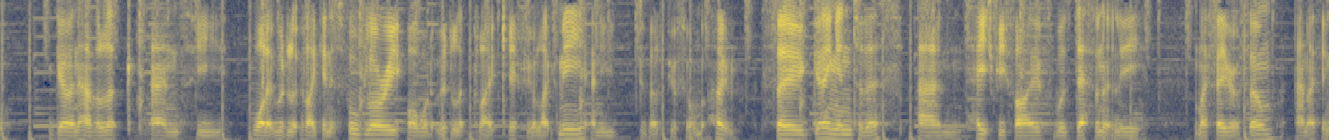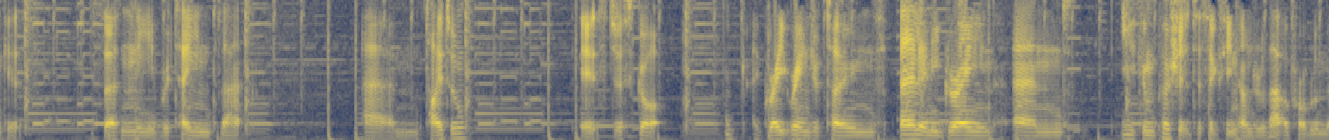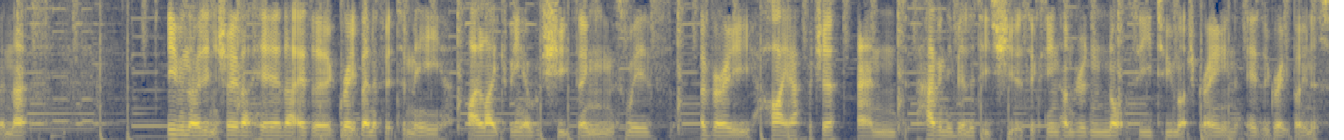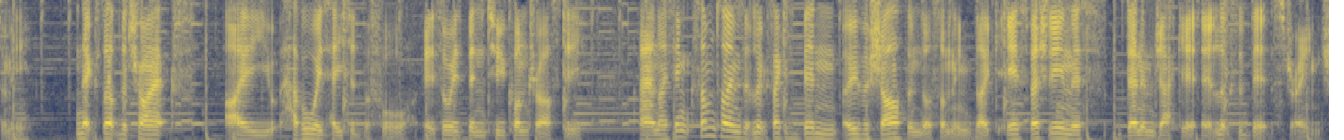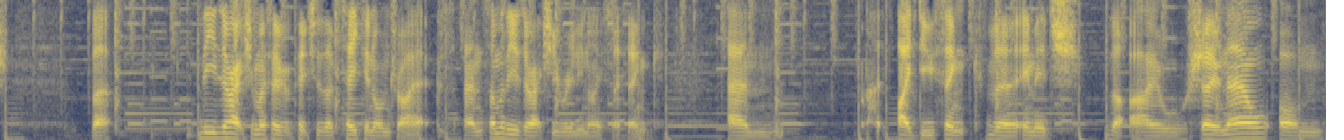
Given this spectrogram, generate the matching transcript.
go and have a look and see what it would look like in its full glory or what it would look like if you're like me and you develop your film at home. So going into this, um, HP5 was definitely my favourite film and I think it's certainly retained that um, title. It's just got a great range of tones, barely any grain, and you can push it to 1600 without a problem and that's even though I didn't show that here, that is a great benefit to me. I like being able to shoot things with a very high aperture and having the ability to shoot at 1600 and not see too much grain is a great bonus for me. Next up, the Tri-X I have always hated before. It's always been too contrasty. And I think sometimes it looks like it's been over sharpened or something, like especially in this denim jacket, it looks a bit strange. But these are actually my favourite pictures I've taken on Tri-X, and some of these are actually really nice, I think. Um, I do think the image that I will show now on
